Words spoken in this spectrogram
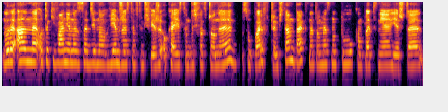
no realne oczekiwania na zasadzie, no wiem, że jestem w tym świeży, ok, jestem doświadczony, super w czymś tam, tak, natomiast no tu kompletnie jeszcze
